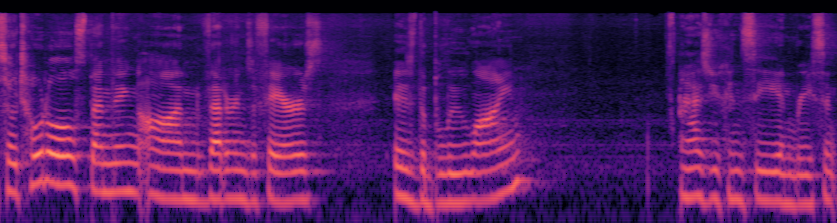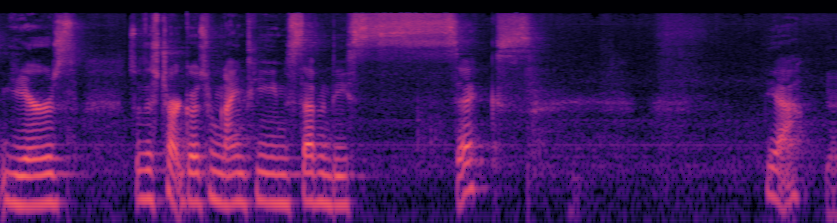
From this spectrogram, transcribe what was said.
So total spending on Veterans Affairs is the blue line. As you can see in recent years, so this chart goes from 1976, yeah, Yeah.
